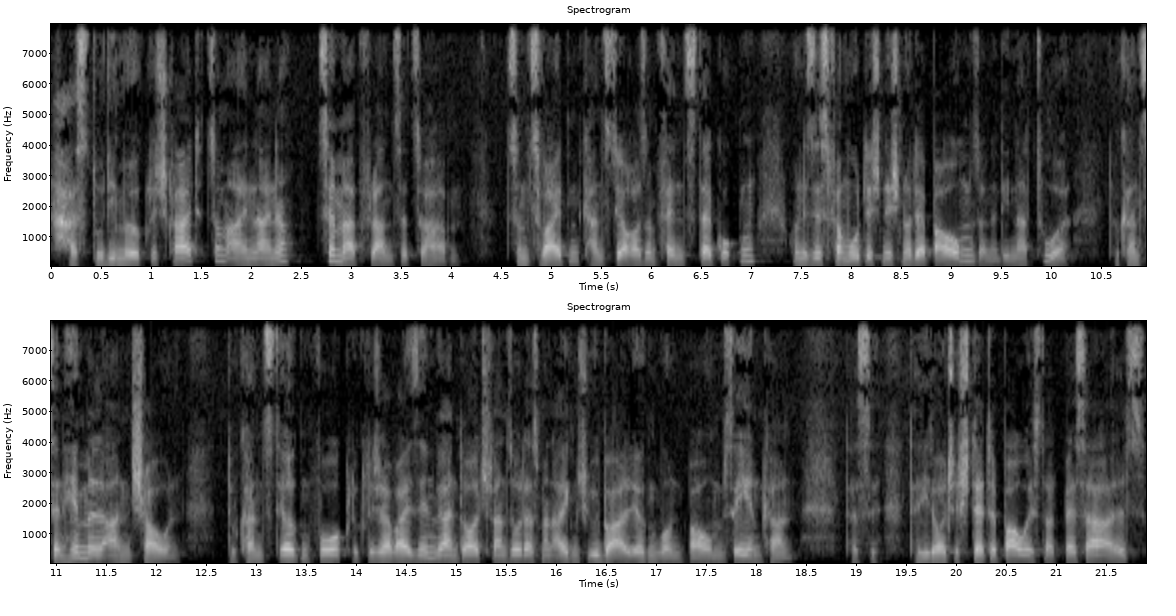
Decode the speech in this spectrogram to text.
hast du die Möglichkeit, zum einen eine Zimmerpflanze zu haben. Zum Zweiten kannst du auch aus dem Fenster gucken und es ist vermutlich nicht nur der Baum, sondern die Natur. Du kannst den Himmel anschauen. Du kannst irgendwo, glücklicherweise sind wir in Deutschland so, dass man eigentlich überall irgendwo einen Baum sehen kann. Das, der deutsche Städtebau ist dort besser als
